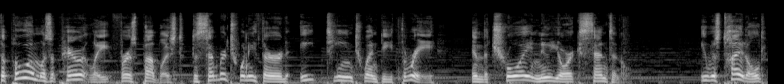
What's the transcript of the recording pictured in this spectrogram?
The poem was apparently first published December 23, 1823 in the Troy, New York Sentinel. It was titled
